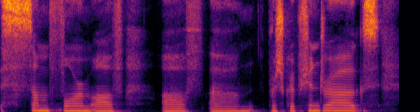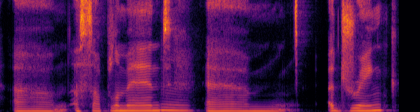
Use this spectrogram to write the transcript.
some form of of um, prescription drugs, um, a supplement, um, a drink,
